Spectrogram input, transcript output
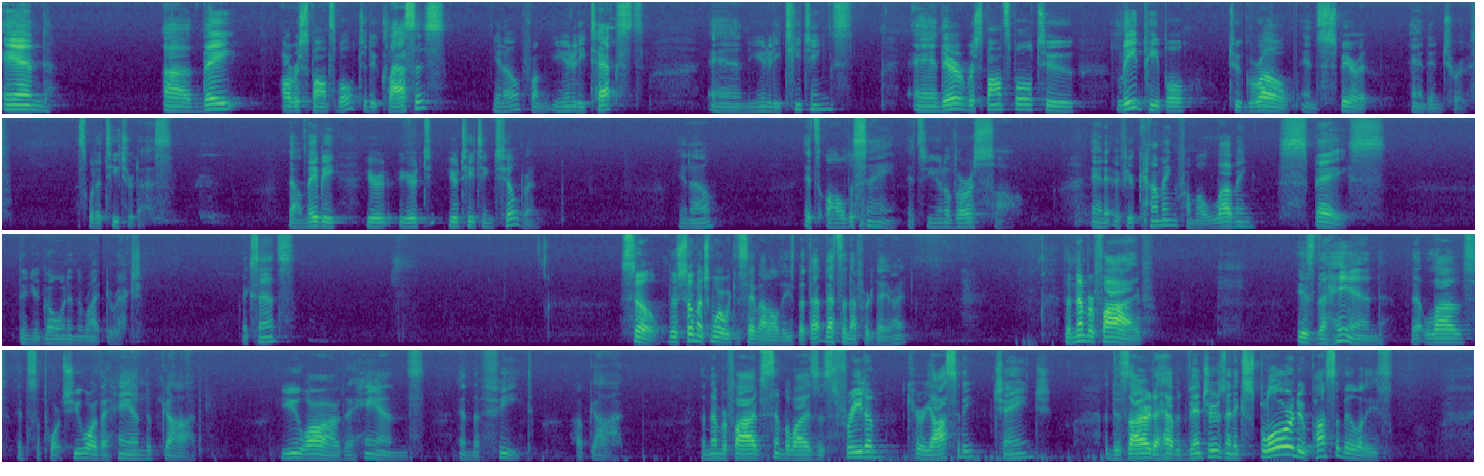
And uh, they are responsible to do classes, you know, from Unity texts and Unity teachings. And they're responsible to lead people to grow in spirit and in truth. That's what a teacher does. Now, maybe you're, you're, you're teaching children, you know? It's all the same, it's universal. And if you're coming from a loving space, then you're going in the right direction. Make sense? So, there's so much more we can say about all these, but that, that's enough for today, right? The number five is the hand that loves and supports. You are the hand of God. You are the hands and the feet of God. The number five symbolizes freedom, curiosity, change, a desire to have adventures and explore new possibilities.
